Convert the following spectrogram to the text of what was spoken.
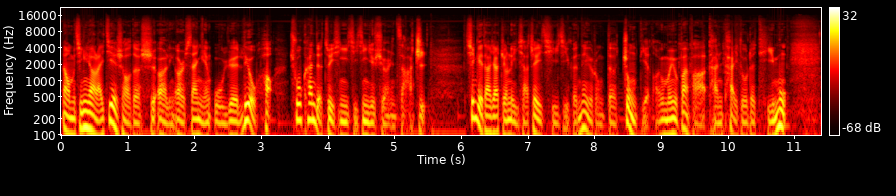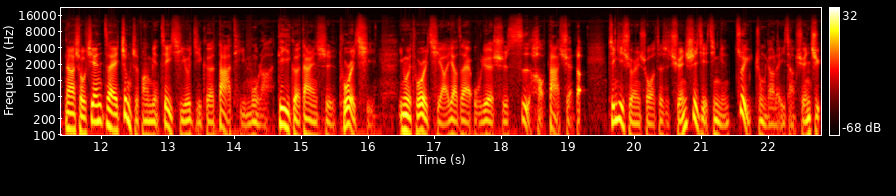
那我们今天要来介绍的是二零二三年五月六号出刊的最新一期《经济学人》杂志。先给大家整理一下这一期几个内容的重点啊，因为没有办法谈太多的题目。那首先在政治方面，这一期有几个大题目啦。第一个当然是土耳其，因为土耳其啊要在五月十四号大选了。经济学人说，这是全世界今年最重要的一场选举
